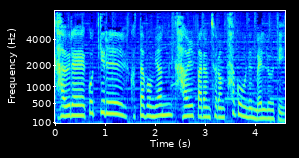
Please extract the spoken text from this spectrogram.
가을에 꽃길을 걷다 보면 가을 바람처럼 타고 오는 멜로디.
